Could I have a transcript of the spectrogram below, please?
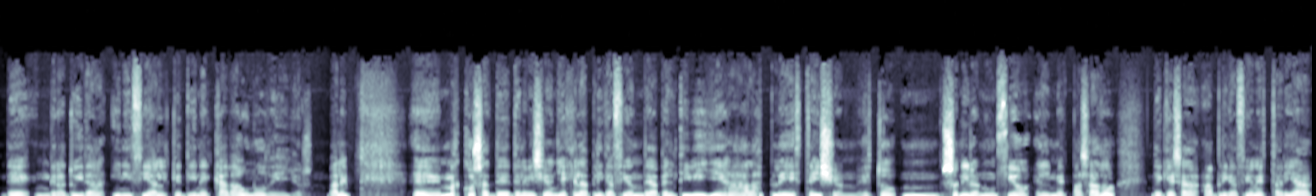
de gratuidad inicial que tiene cada uno de ellos. ¿Vale? Eh, más cosas de televisión y es que la aplicación de Apple TV llega a las PlayStation. Esto mm, Sony lo anunció el mes pasado de que esa aplicación estaría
